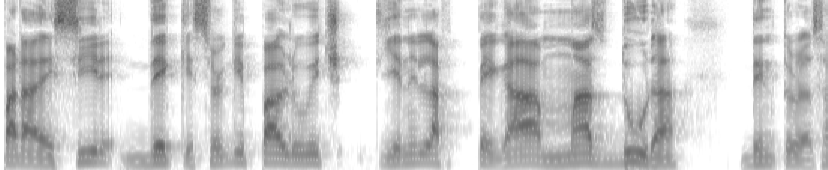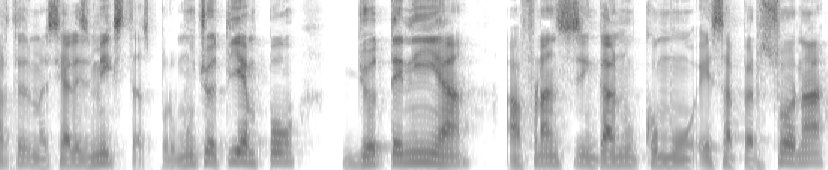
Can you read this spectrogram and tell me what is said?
para decir de que Sergey Pavlovich tiene la pegada más dura dentro de las artes marciales mixtas. Por mucho tiempo yo tenía a Francis Ngannou como esa persona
